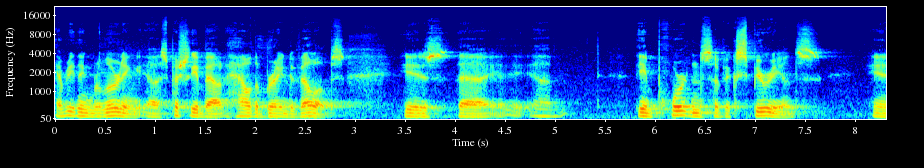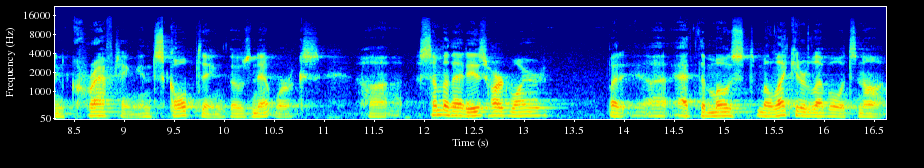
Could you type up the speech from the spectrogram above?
Everything we're learning, uh, especially about how the brain develops, is uh, the importance of experience in crafting and sculpting those networks. Uh, some of that is hardwired, but uh, at the most molecular level, it's not.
